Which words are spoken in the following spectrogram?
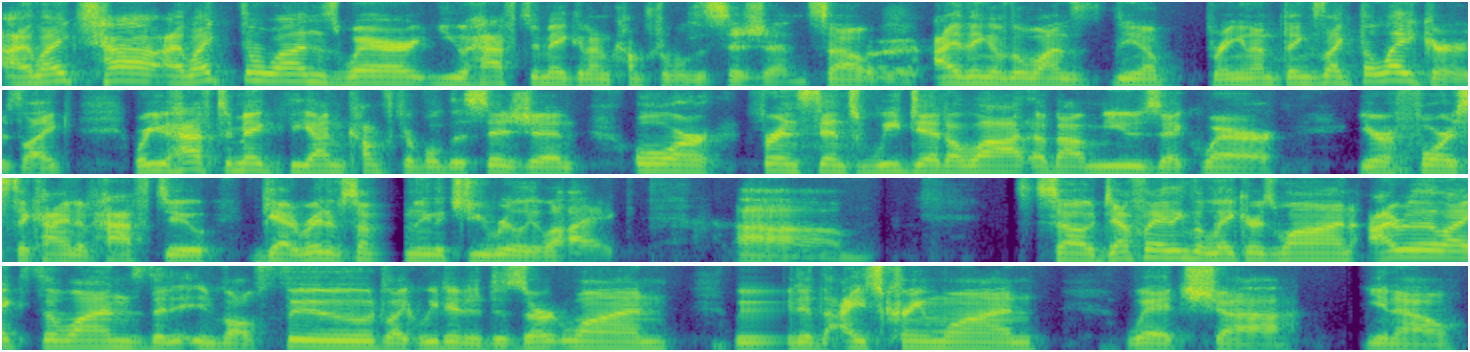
I liked how I liked the ones where you have to make an uncomfortable decision. So Right. I think of the ones, you know, bringing on things like the Lakers, like where you have to make the uncomfortable decision. Or, for instance, we did a lot about music where you're forced to kind of have to get rid of something that you really like. Um, so definitely, I think the Lakers one. I really like the ones that involve food. Like we did a dessert one, we did the ice cream one, which uh, you know,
